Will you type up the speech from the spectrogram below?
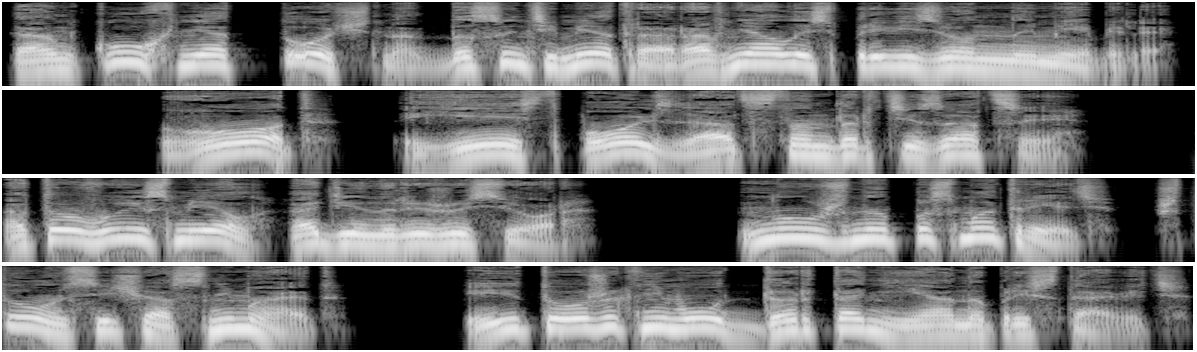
Там кухня точно до сантиметра равнялась привезенной мебели. Вот, есть польза от стандартизации. А то высмеял один режиссер. Нужно посмотреть, что он сейчас снимает. И тоже к нему Д'Артаньяна приставить.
